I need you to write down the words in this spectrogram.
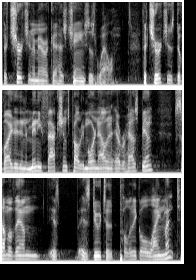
the church in America has changed as well. The church is divided into many factions, probably more now than it ever has been. Some of them is, is due to political alignment,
